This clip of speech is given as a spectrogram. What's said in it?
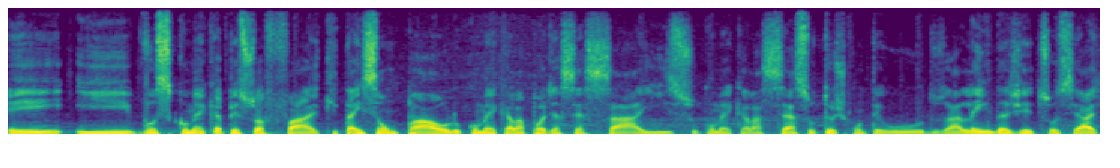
E, e você, como é que a pessoa faz, que tá em São Paulo, como é que ela pode acessar isso? Como é que ela acessa os teus conteúdos, além das redes sociais?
